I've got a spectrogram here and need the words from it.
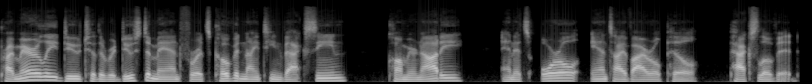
primarily due to the reduced demand for its COVID 19 vaccine, Comirnaty, and its oral antiviral pill, Paxlovid.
